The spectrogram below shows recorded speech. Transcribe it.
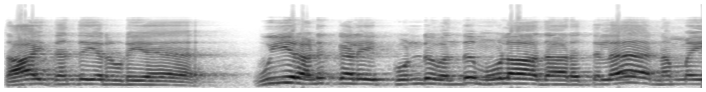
தாய் தந்தையருடைய உயிர் அணுக்களை கொண்டு வந்து மூலாதாரத்தில் நம்மை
